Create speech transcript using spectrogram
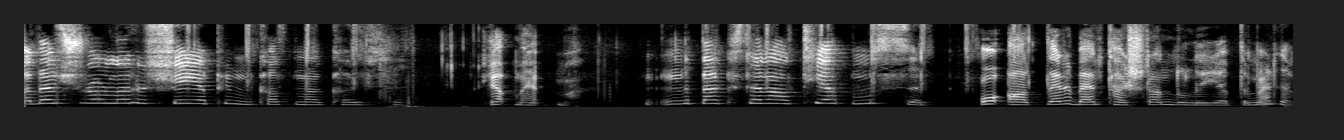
Ya ben şuraları şey yapayım katman kayısı? Yapma yapma. Bak sen altı yapmışsın. O altları ben taştan dolayı yaptım Erdem.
